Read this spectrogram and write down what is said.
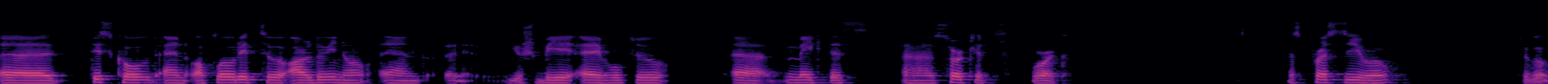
uh, this code and upload it to Arduino and uh, you should be able to make this circuit work let's press 0 to go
